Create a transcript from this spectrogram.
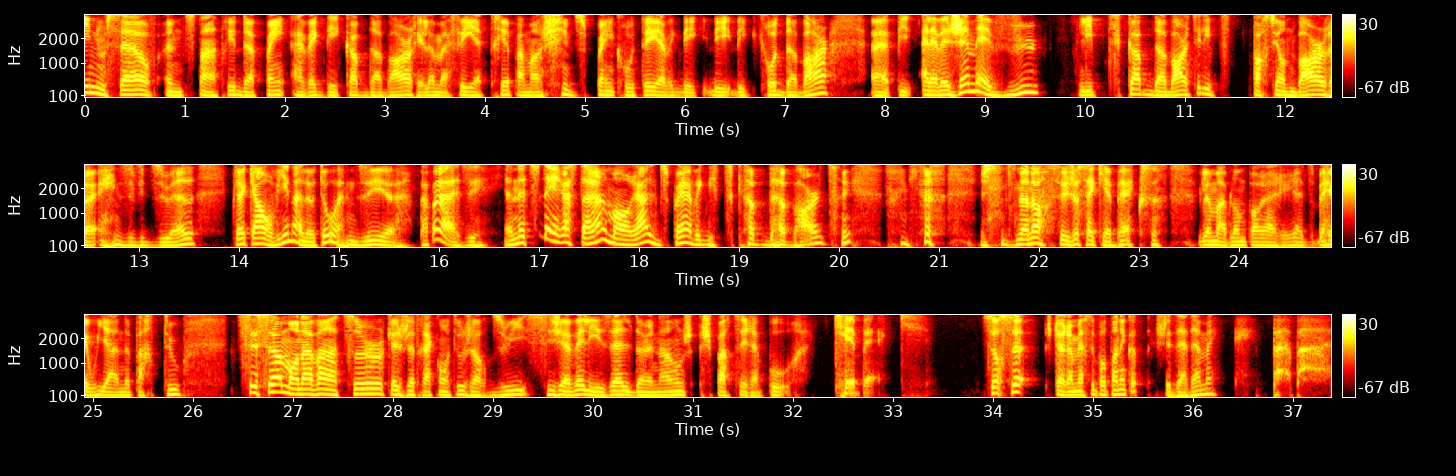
Ils nous servent une petite entrée de pain avec des copes de beurre. Et là, ma fille, elle tripe à manger du pain croûté avec des, des, croûtes de beurre. Euh, puis elle avait jamais vu les petits copes de beurre, tu sais, les petites portions de beurre euh, individuelles. Puis là, quand on revient dans l'auto, elle me dit euh, Papa, elle dit Y en a-tu les restaurants à Montréal du pain avec des petits copes de beurre tu sais? Je dis Non, non, c'est juste à Québec, ça. Là, ma blonde part à rire. Elle dit Ben oui, il y en a partout. C'est ça mon aventure que je vais te raconter aujourd'hui. Si j'avais les ailes d'un ange, je partirais pour Québec. Sur ce, je te remercie pour ton écoute. Je te dis à demain et bye bye.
